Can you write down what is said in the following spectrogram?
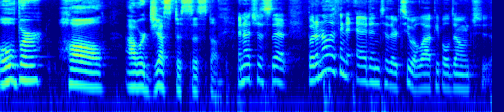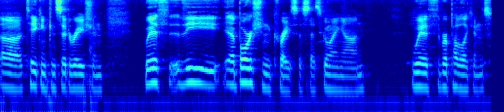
overhaul our justice system. And not just that, but another thing to add into there too, a lot of people don't uh, take in consideration with the abortion crisis that's going on with the Republicans.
